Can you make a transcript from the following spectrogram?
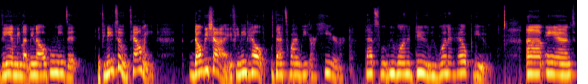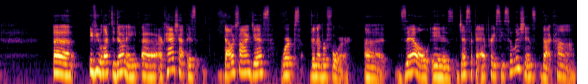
DM me, let me know who needs it. If you need to, tell me. Don't be shy. If you need help, that's why we are here. That's what we want to do. We want to help you. Um, and uh, if you would like to donate, uh, our cash app is dollar sign Jess works the number four. Uh, Zelle is Jessica at PraceySolutions.com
